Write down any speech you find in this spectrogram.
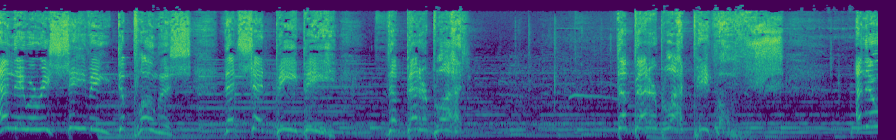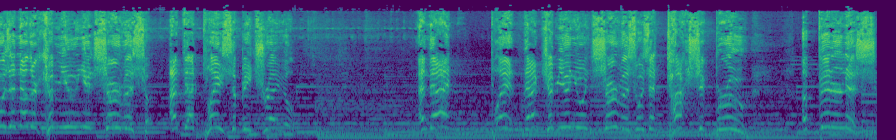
and they were receiving diplomas that said BB, the better blood. The better blood people. And there was another communion service at that place of betrayal. And that that communion service was a toxic brew of bitterness,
